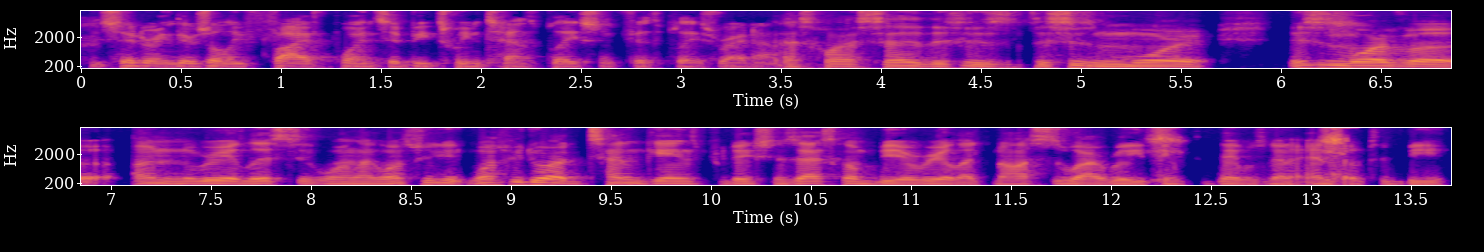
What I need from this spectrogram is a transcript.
considering there's only five points in between tenth place and fifth place right now. That's why I said this is this is more this is more of a unrealistic one. Like once we get once we do our ten games predictions, that's gonna be a real like no, this is what I really think the table's gonna end up to be.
